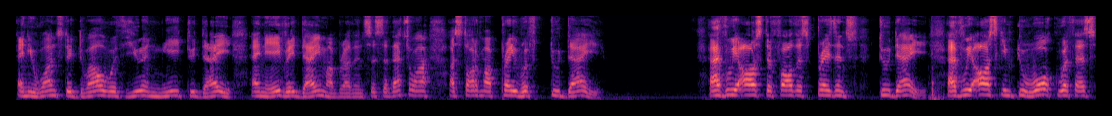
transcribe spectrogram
and he wants to dwell with you and me today and every day, my brother and sister. That's why I started my prayer with today. Have we asked the Father's presence today? Have we asked Him to walk with us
